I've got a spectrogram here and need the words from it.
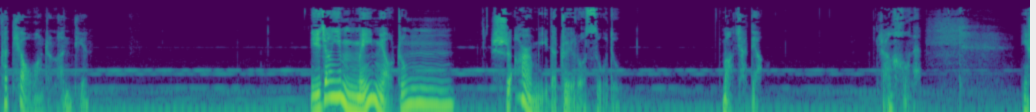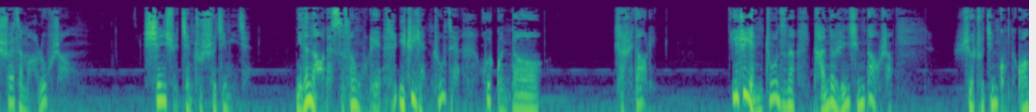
他眺望着蓝天。你将以每秒钟十二米的坠落速度。往下掉，然后呢？你摔在马路上，鲜血溅出十几米去，你的脑袋四分五裂，一只眼珠子会滚到下水道里，一只眼珠子呢弹到人行道上，射出惊恐的光。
